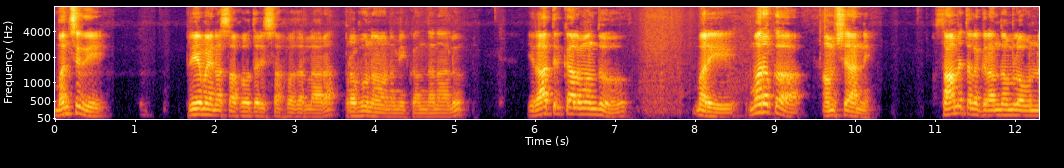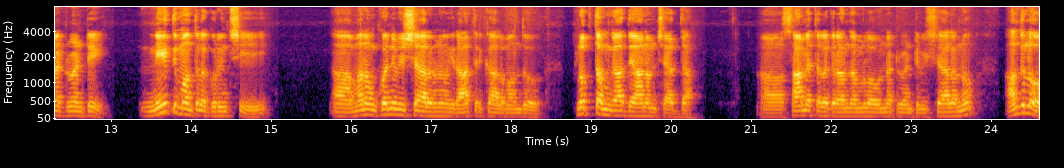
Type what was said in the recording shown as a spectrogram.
మంచిది. ప్రియమైన సహోదరి సహోదరులారా ప్రభునామన మీకు వందనాలు. ఈ రాత్రికాలం మందు మరి మరొక అంశాన్ని సామెతల గ్రంథంలో ఉన్నటువంటి నీతిమంతుల గురించి మనం కొన్ని విషయాలను ఈ రాత్రికాలం మందు క్లుప్తంగా ధ్యానం చేద్దాం. సామెతల గ్రంథంలో ఉన్నటువంటి విషయాలను అందులో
